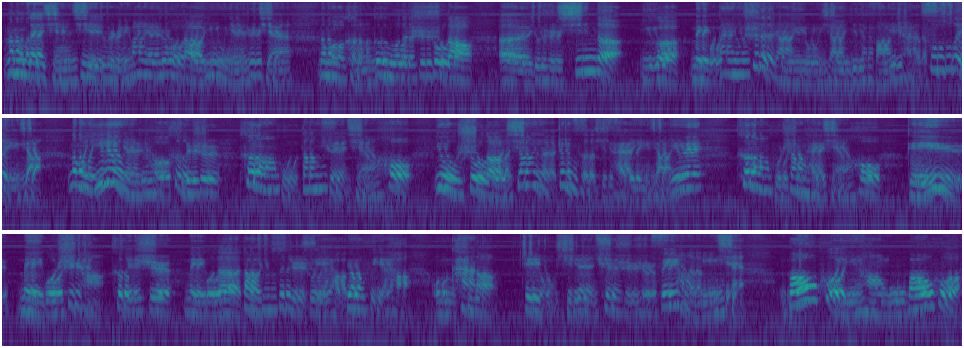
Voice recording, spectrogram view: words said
那么在前期，就是零八年之后到一五年之前，那么可能更多的是受到呃，就是新的一个美国大牛市的这样一种影响，以及它房地产的复苏的影响。那么一六年之后，特别是特朗普当选前后，又受到了相应的政策题材的影响，因为。特朗普上台前后，给予美国市场，特别是美国的道琼斯指数也好，标普也好，我们看到这种提振确实是非常的明显。包括银行股，包括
